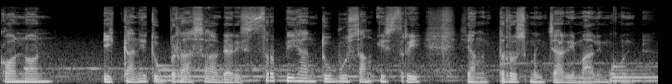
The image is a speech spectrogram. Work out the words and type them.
Konon, ikan itu berasal dari serpihan tubuh sang istri yang terus mencari Malin Kundang.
